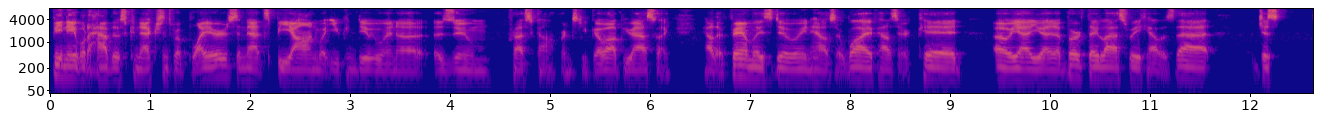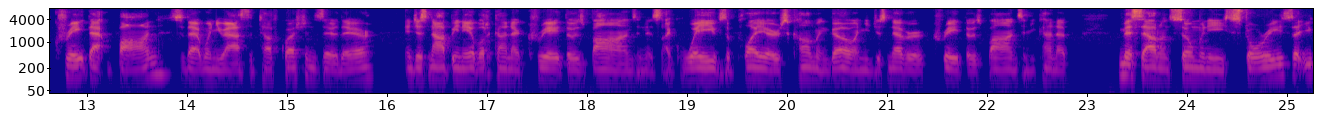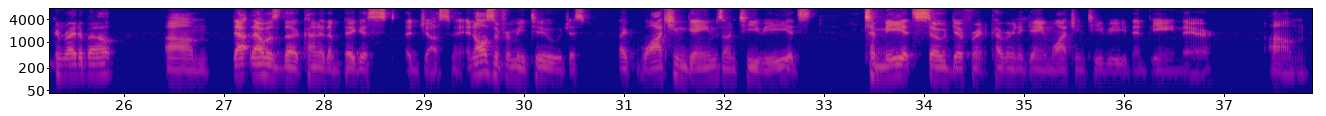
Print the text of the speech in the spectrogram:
being able to have those connections with players and that's beyond what you can do in a, a zoom press conference. You go up you ask like how their family's doing how's their wife how's their kid oh yeah you had a birthday last week how was that? Just create that bond so that when you ask the tough questions they're there. And just not being able to kind of create those bonds and it's like waves of players come and go and you just never create those bonds and you kind of miss out on so many stories that you can write about. Um, that that was the kind of the biggest adjustment. And also for me too just like watching games on tv it's to me it's so different covering a game watching tv than being there. Um,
